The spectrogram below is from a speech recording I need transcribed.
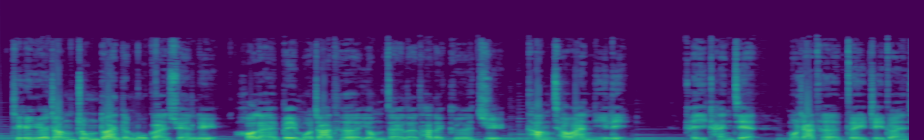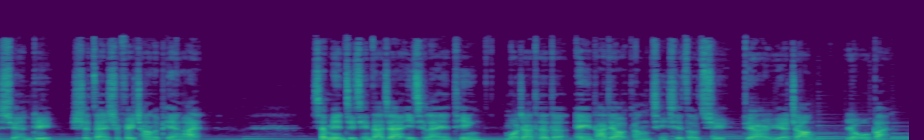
这个乐章中段的木管旋律，后来被莫扎特用在了他的歌剧《唐乔安妮》里，可以看见莫扎特对这段旋律实在是非常的偏爱。下面就请大家一起来听莫扎特的 A 大调钢琴协奏曲第二乐章柔版。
